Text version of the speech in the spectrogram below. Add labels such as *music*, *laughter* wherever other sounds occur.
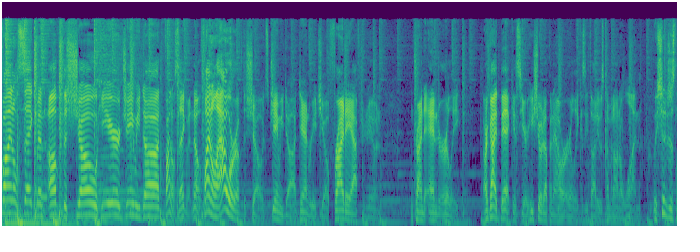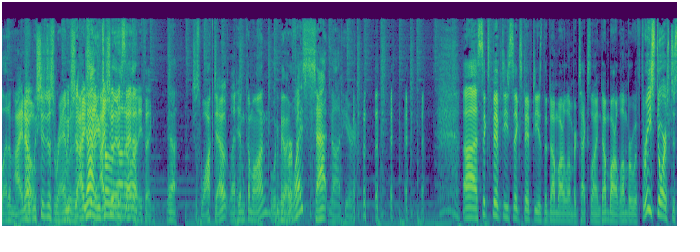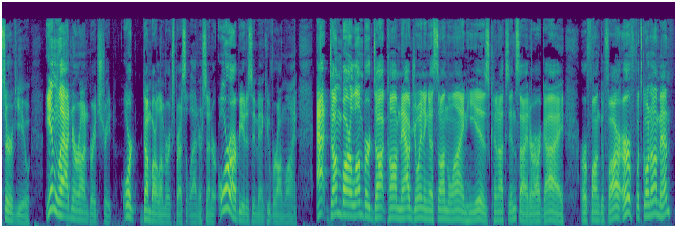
Final segment of the show here. Jamie Dodd. Final segment? No, final hour of the show. It's Jamie Dodd, Dan Riccio, Friday afternoon. I'm trying to end early. Our guy Bick is here. He showed up an hour early because he thought he was coming on at one. We should have just let him. I know. We should have just ran We with should, it. I, yeah, should, I totally shouldn't have said anything. Yeah. Just walked out, let him come on. Would have Be been like, perfect. why is Sat not here? *laughs* Uh, 650 650 is the Dunbar Lumber text line. Dunbar Lumber with three stores to serve you in Ladner on Bridge Street, or Dunbar Lumber Express at Ladner Center, or Arbutus in Vancouver online at dunbarlumber.com. Now joining us on the line, he is Canucks Insider, our guy, Irfan Gaffar. Irf, what's going on, man?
